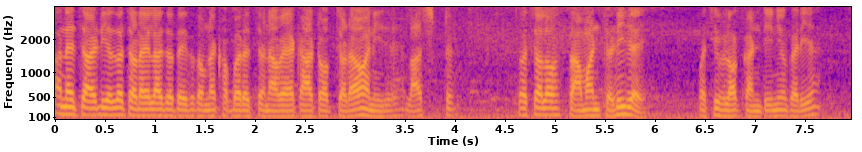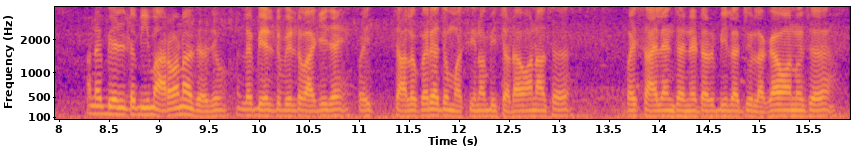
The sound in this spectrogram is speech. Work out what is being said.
અને ચાર તો ચડાયેલા જ હતા તો તમને ખબર જ છે. ને હવે આ ટોપ ચડાવવાની છે લાસ્ટ તો ચલો, સામાન ચડી જાય. પછી વ્લોગ કન્ટિન્યુ કરીએ. અને બેલ્ટ બી મારવાના છે હજુ. એટલે બેલ્ટ બેલ્ટ વાગી જાય. પછી ચાલુ કરીએ, હજુ મશીનો બી ચડાવવાના છે. પછી સાયલેન્ટ જનરેટર બી હજુ લગાવવાનું છે.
